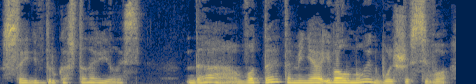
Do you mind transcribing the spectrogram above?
Сэйди вдруг остановилась. Да, вот это меня и волнует больше всего —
